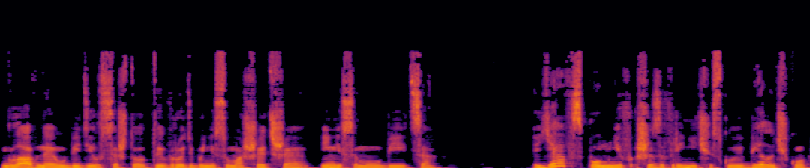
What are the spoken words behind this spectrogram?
Главное, убедился, что ты вроде бы не сумасшедшая и не самоубийца. Я, вспомнив шизофреническую белочку,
